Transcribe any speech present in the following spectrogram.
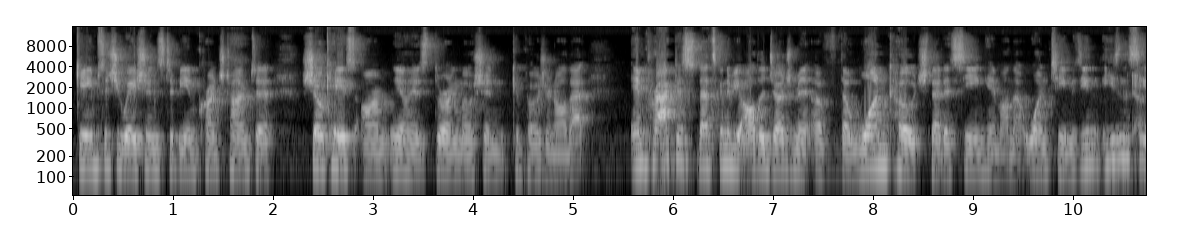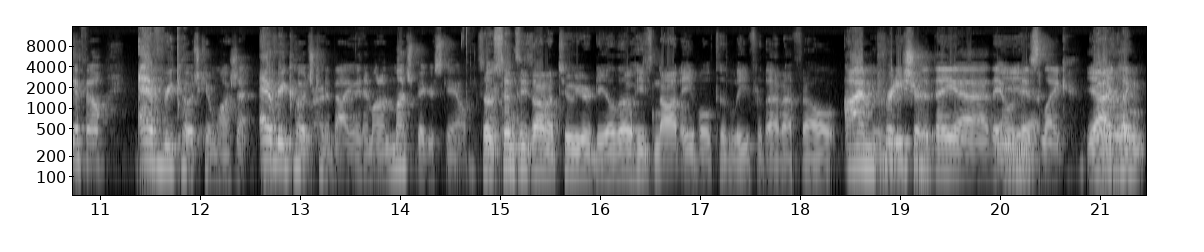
game situations, to be in crunch time, to showcase arm you know his throwing motion, composure, and all that. In practice, that's going to be all the judgment of the one coach that is seeing him on that one team. He's in, he's in the Yeah. CFL. Every coach can watch that. Every coach can evaluate him on a much bigger scale. So since he's on a two year deal, though, he's not able to leave for the NFL. I'm pretty sure that they uh, they own Yeah. his like Yeah, I whatever, like,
